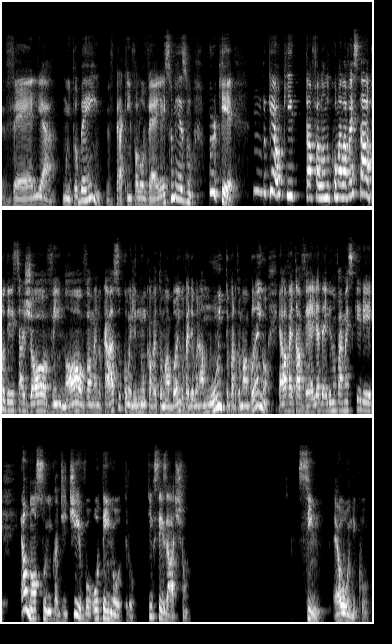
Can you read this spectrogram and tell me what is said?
Velha. Muito bem. Para quem falou velha, é isso mesmo. Por quê? Hum, porque é o que tá falando como ela vai estar. Ela poderia estar jovem, nova, mas no caso, como ele nunca vai tomar banho, vai demorar muito para tomar banho, ela vai estar velha, daí ele não vai mais querer. É o nosso único adjetivo ou tem outro? O que, que vocês acham? Sim, é o único.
